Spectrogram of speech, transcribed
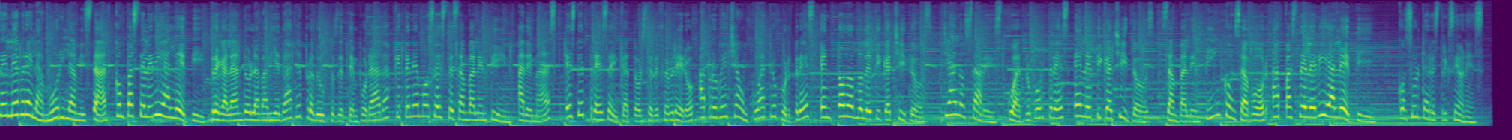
Celebra el amor y la amistad con Pastelería Leti, regalando la variedad de productos de temporada que tenemos este San Valentín. Además, este 13 y 14 de febrero aprovecha un 4x3 en todos los leticachitos. Ya lo sabes, 4x3 en leticachitos. San Valentín con sabor a Pastelería Leti. Consulta restricciones.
